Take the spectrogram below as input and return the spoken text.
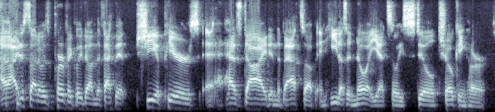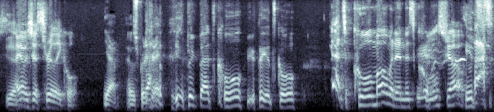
I, I just thought it was perfectly done. The fact that she appears uh, has died in the bathtub and he doesn't know it yet, so he's still choking her. Yeah. It was just really cool. Yeah, it was pretty great. you think that's cool? You think it's cool? Yeah, it's a cool moment in this cool show. It's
